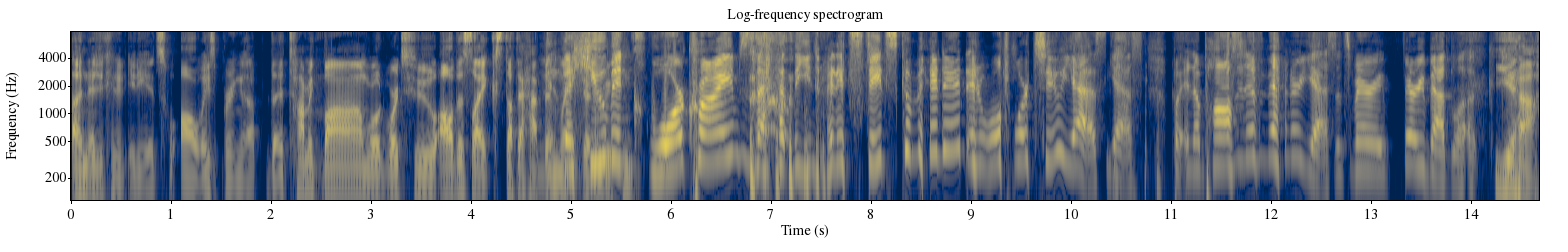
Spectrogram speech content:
uneducated idiots who always bring up the atomic bomb, World War II, all this like stuff that happened. the like human war crimes that the United States committed in World War II. Yes, yes, but in a positive manner. Yes, it's very, very bad luck. Yeah,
